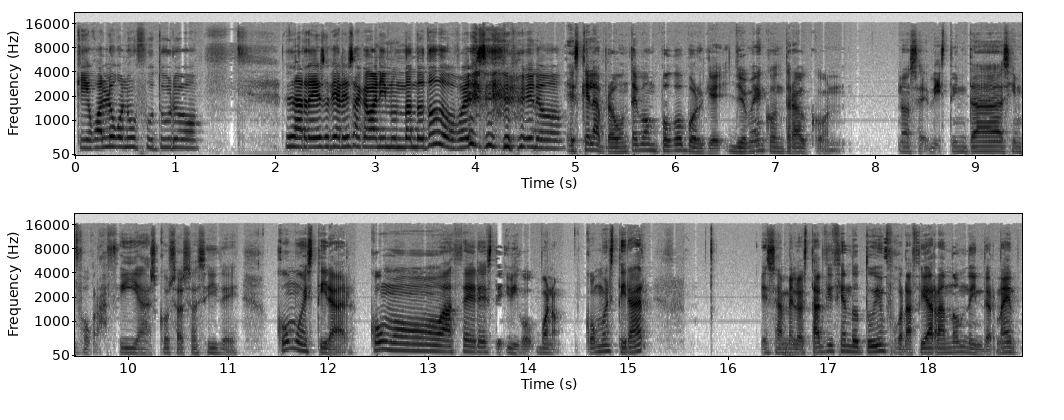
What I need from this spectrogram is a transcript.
Que igual luego en un futuro las redes sociales acaban inundando todo, pues, pero... Es que la pregunta iba un poco porque yo me he encontrado con, no sé, distintas infografías, cosas así de cómo estirar, cómo hacer este... Y digo, bueno, ¿cómo estirar? O sea, me lo estás diciendo tú, infografía random de internet.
